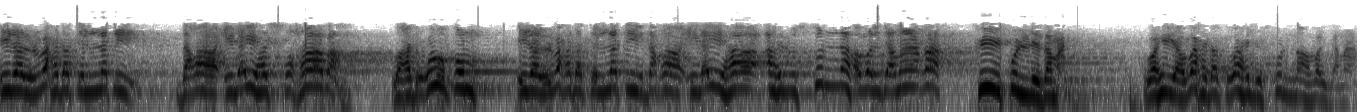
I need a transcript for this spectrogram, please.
إلى الوحدة التي دعا إليها الصحابة. وأدعوكم إلى الوحدة التي دعا إليها أهل السنة والجماعة في كل زمن. وهي وحدة أهل السنة والجماعة.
